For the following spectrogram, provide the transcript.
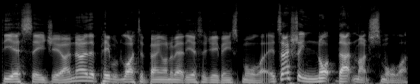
the SCG? I know that people would like to bang on about the SCG being smaller. It's actually not that much smaller.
